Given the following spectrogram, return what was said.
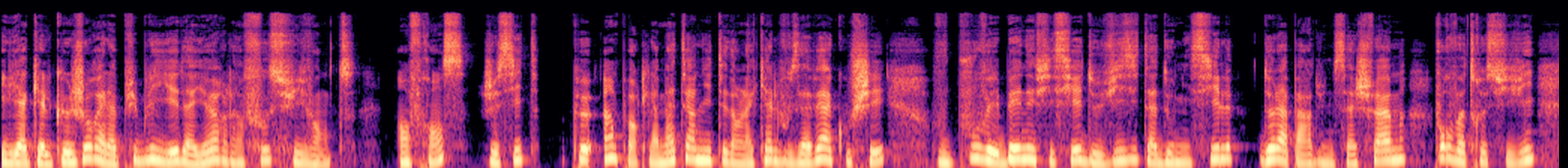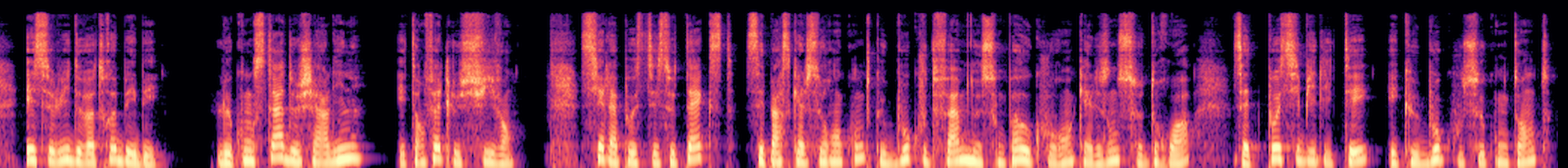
Il y a quelques jours, elle a publié d'ailleurs l'info suivante. En France, je cite, peu importe la maternité dans laquelle vous avez accouché, vous pouvez bénéficier de visites à domicile de la part d'une sage-femme pour votre suivi et celui de votre bébé. Le constat de Charline est en fait le suivant. Si elle a posté ce texte, c'est parce qu'elle se rend compte que beaucoup de femmes ne sont pas au courant qu'elles ont ce droit, cette possibilité, et que beaucoup se contentent,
